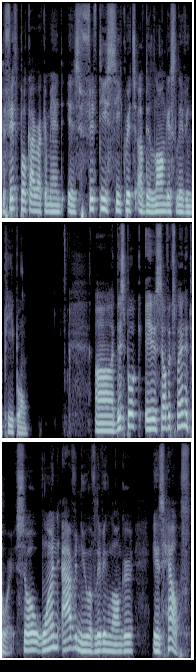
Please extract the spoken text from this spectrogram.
The fifth book I recommend is 50 Secrets of the Longest Living People. Uh, this book is self-explanatory. So one avenue of living longer is health.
